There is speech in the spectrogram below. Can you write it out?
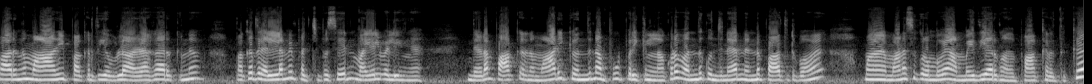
பாருங்கள் மாடி பார்க்குறதுக்கு எவ்வளோ அழகாக இருக்குன்னு. பக்கத்தில் எல்லாமே பச்சை பசேர்னு வயல்வெளிங்க. இந்த இடம் பார்க்குற மாடிக்கு வந்து நான் பூ பறிக்கலாம் கூட வந்து கொஞ்சம் நேரம் நின்று பார்த்துட்டு போவேன். ம மனசுக்கு ரொம்பவே அமைதியாக இருக்கும் அதை பார்க்குறதுக்கு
